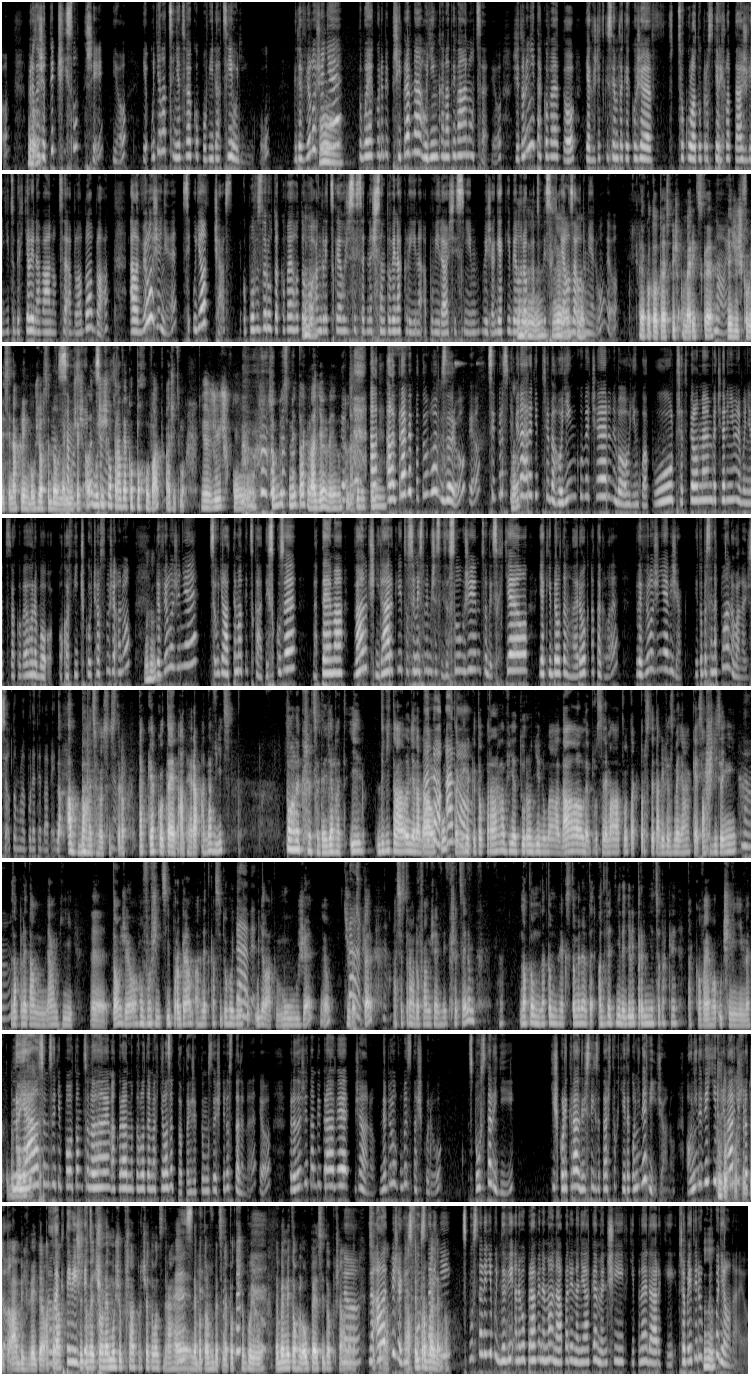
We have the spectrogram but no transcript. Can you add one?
Protože tip číslo tři, jo, je udělat si něco jako povídací hodinku, kde vyloženě Hmm. to bude jako kdyby přípravná hodinka na ty Vánoce, jo. Že to není takové to, jak vždycky si jen tak jako, že v cukuletu prostě rychle ptáš lidí, co by chtěli na Vánoce a bla, bla, bla. Ale vyloženě si udělat čas, jako po vzoru takového toho Mhm. anglického, že si sedneš Santovi na klín a povídáš si s ním, víš, jak, jaký byl Mhm, rok a co bys chtěl jo, za odměnu, jo. Jako to, to je spíš americké. No, jak- Ježíškovi si na klín bohužel se No, no, nemůžeš, ale můžeš ho samozřejmě. právě jako pochovat a říct mu, Ježíšku, co bys mi tak nadělil? Jo, Tu, tu, tu. Ale, ale právě po tomhle vzoru, jo, si prostě No. vynahradit třeba hodinku večer, nebo hodinku a půl před filmem večerním, nebo něco takového, nebo o, kafíčku času, že ano, Mhm. kde vyloženě se udělá tematická diskuze na téma vánoční dárky, co si myslím, že si zasloužím, co bys chtěl, jaký byl tenhle rok a takhle, kde vyloženě víš jak, je to prostě naplánované, že se o tomhle budete bavit. No a bác ho, sestro. Tak jako to je nádhera. A navíc tohle přece jde dělat i digitálně na dálku, ano. takže to právě tu rodinu má dál, nebo se nemá to, tak prostě tady vezme nějaké zařízení, No, zapne tam nějaký eh, to, že jo, hovořící program a hnedka si tu hodinku Právě. udělat může, jo, což Právě, super. no. A sestra, doufám, že my přece jenom na tom, na tom, jak se to jmenuje, adventní neděli první něco také takového učiníme. To by No bylo já jsem se tě po tom, co dohrajeme, akorát na tohle téma chtěla zeptat, takže k tomu se ještě dostaneme, jo? Protože tam by právě, že ano, nebylo vůbec na škodu. Spousta lidí, tíž kolikrát, když se jich zeptáš, co chtějí, tak oni neví, že ano. A oni nevědí To, primárně prostě proto, to abych věděl, No, akorát tak ty víš si to většinou nemůžu přát, protože je to moc drahé, Jasně. nebo to vůbec nepotřebuju, nebo je mi to hloupé si to přát. No, ale no ale víš, jak, že spousta problém lidí, nemám. spousta lidí buď neví, anebo právě nemá nápady na nějaké menší vtipné dárky, třeba i ty Mhm. rukodělné, jo.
